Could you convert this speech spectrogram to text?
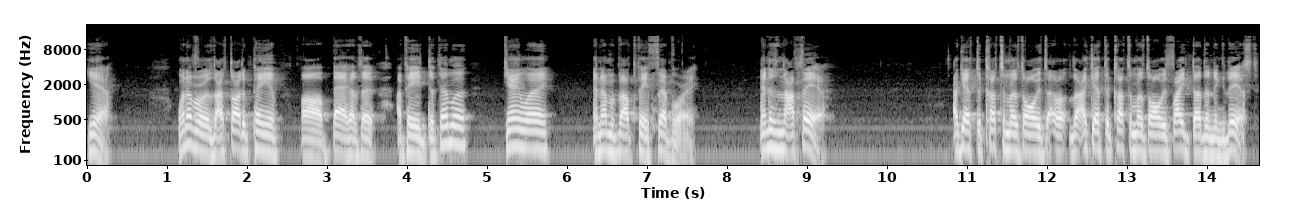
Yeah. Whenever I started paying uh, back, I said I paid December, January, and I'm about to pay February. And it's not fair. I guess the customers always uh, I guess the customers always right doesn't exist.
